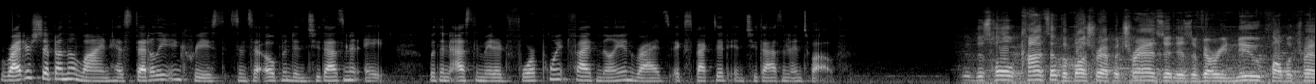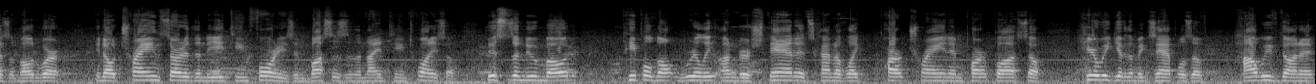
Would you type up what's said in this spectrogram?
Ridership on the line has steadily increased since it opened in 2008 with an estimated 4.5 million rides expected in 2012. This whole concept of bus rapid transit is a very new public transit mode where, you know, trains started in the 1840s and buses in the 1920s. So this is a new mode. People don't really understand it. It's kind of like part train and part bus. So here we give them examples of how we've done it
